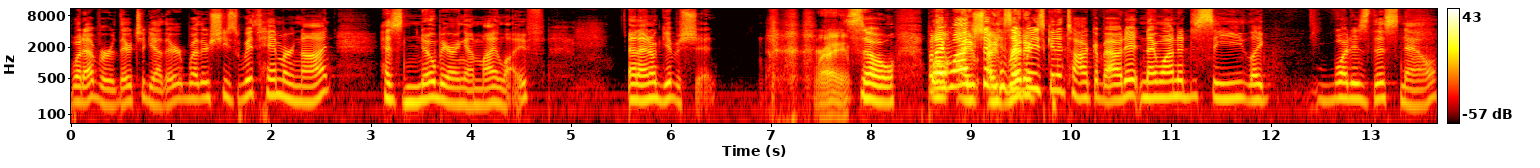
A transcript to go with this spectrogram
whatever, they're together. Whether she's with him or not has no bearing on my life, and I don't give a shit. right. So, but I Well, I- watched it because everybody's going to talk about it, and I wanted to see like what is this now,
